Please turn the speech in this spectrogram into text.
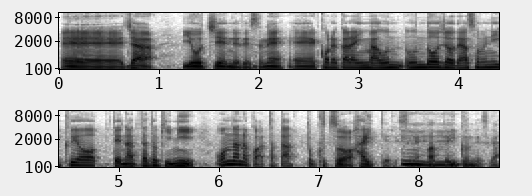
えーじゃあ幼稚園でですね、えーこれから今運運動場で遊びに行くよってなった時に女の子はタタッと靴を履いてですうんうん。ねパッと行くんですが、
